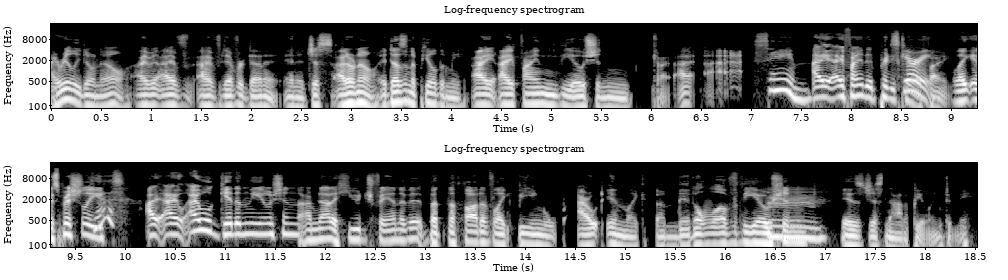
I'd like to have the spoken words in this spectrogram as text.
I really don't know. I've I've I've never done it, and it just I don't know. It doesn't appeal to me. I I find the ocean. I I, Same. I I find it pretty Scary. terrifying. Like especially. yes. I, I I will get in the ocean. I'm not a huge fan of it, but the thought of like being out in like the middle of the ocean Mm. is just not appealing to me.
